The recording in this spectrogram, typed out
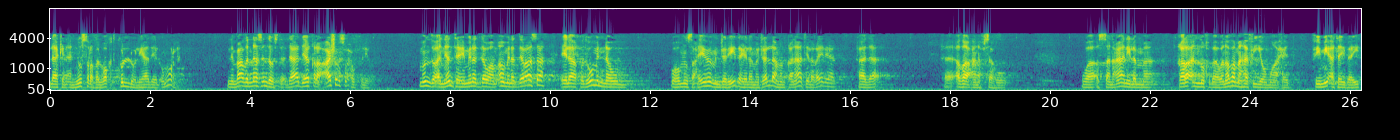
لكن أن يصرف الوقت كله لهذه الأمور لا. لأن بعض الناس عنده استعداد يقرأ عشر صحف في اليوم. منذ أن ينتهي من الدوام أو من الدراسة إلى قدوم النوم. وهو من صحيفة من جريدة إلى مجلة من قناة إلى غيرها. هذا أضاع نفسه. والصنعاني لما قرأ النخبة ونظمها في يوم واحد في مئتي بيت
